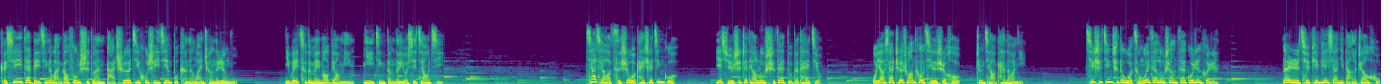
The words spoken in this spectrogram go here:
可惜，在北京的晚高峰时段打车几乎是一件不可能完成的任务。你微蹙的眉毛表明你已经等得有些焦急。恰巧此时我开车经过，也许是这条路实在堵得太久，我摇下车窗透气的时候，正巧看到你。其实矜持的我从未在路上载过任何人，那日却偏偏向你打了招呼。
